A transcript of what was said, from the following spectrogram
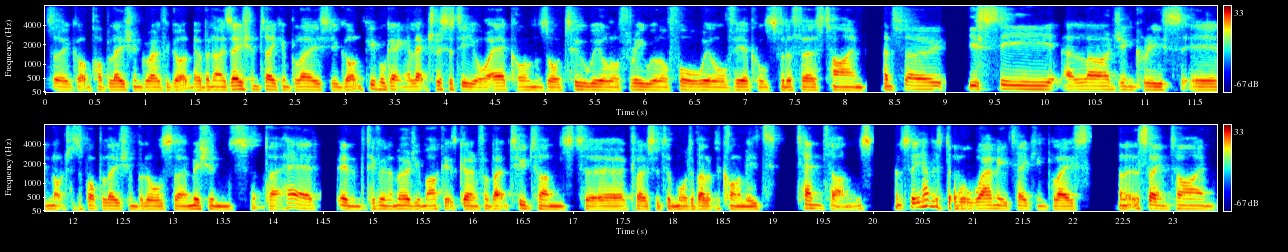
So you've got population growth, you've got urbanization taking place, you've got people getting electricity or air cons or two wheel or three wheel or four wheel vehicles for the first time. And so you see a large increase in not just the population, but also emissions per head, in particularly in emerging markets, going from about two tons to closer to more developed economies, 10 tons. And so you have this double whammy taking place. And at the same time,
